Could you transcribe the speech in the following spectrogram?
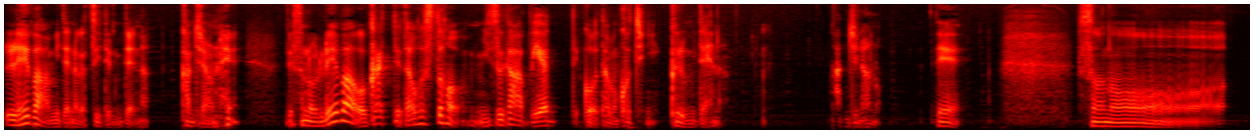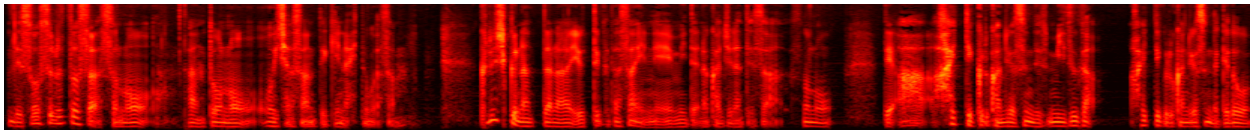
レバーみたいなのがついてるみたいな感じなのねでそのレバーをガッて倒すと水がビュッてこう多分こっちに来るみたいな感じなの。でそのでそうするとさその担当のお医者さん的な人がさ苦しくなったら言ってくださいねみたいな感じになってさそのでああ入ってくる感じがするんです水が入ってくる感じがするんだけど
